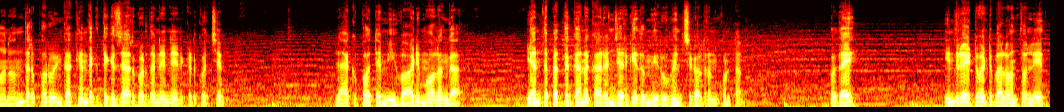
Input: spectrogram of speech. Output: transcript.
మనందరి పరువు ఇంకా కిందకి దిగజారకూడదని నేను ఇక్కడికి వచ్చాను. లేకపోతే మీ వాడి మూలంగా ఎంత పెద్ద ఘనకార్యం జరిగేదో మీరు ఊహించగలరు అనుకుంటాను ఉదయ్ ఇందులో ఎటువంటి బలవంతం లేదు.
